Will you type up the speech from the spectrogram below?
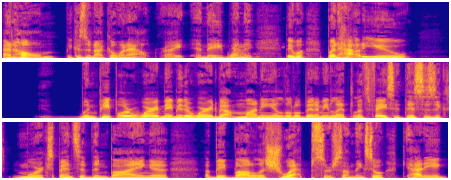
at home because they're not going out, right? And they and they they want. But how do you? When people are worried, maybe they're worried about money a little bit. I mean, let let's face it, this is ex- more expensive than buying a, a big bottle of Schweppes or something. So, how do you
